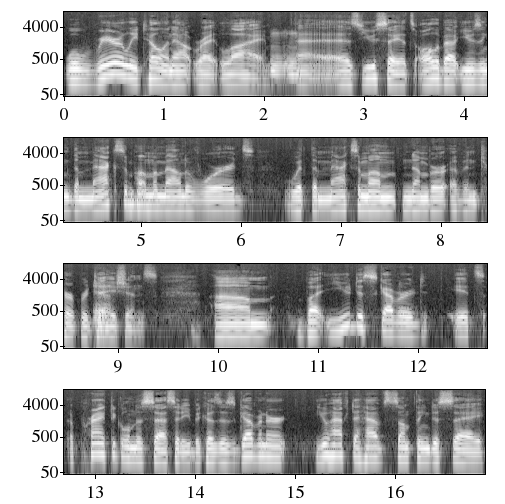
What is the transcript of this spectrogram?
will rarely tell an outright lie. Mm-hmm. As you say, it's all about using the maximum amount of words with the maximum number of interpretations. Um, but you discovered it's a practical necessity because as governor, you have to have something to say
